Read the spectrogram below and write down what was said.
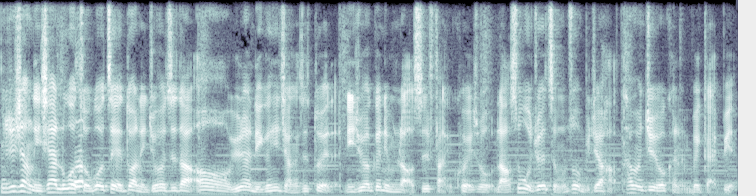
那就像你现在如果走过这一段，你就会知道哦，原来你跟你讲的是对的，你就要跟你们老师反馈说，老师我觉得怎么做比较好，他们就有可能被改变，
